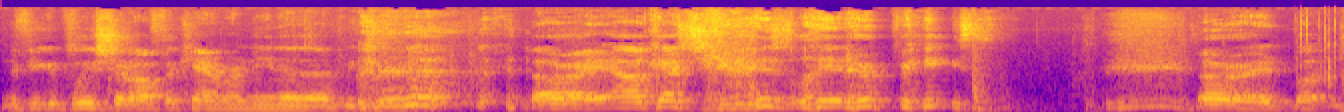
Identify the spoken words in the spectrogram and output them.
And if you could please shut off the camera, Nina, that'd be great. All right, I'll catch you guys later. Peace. All right, button.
